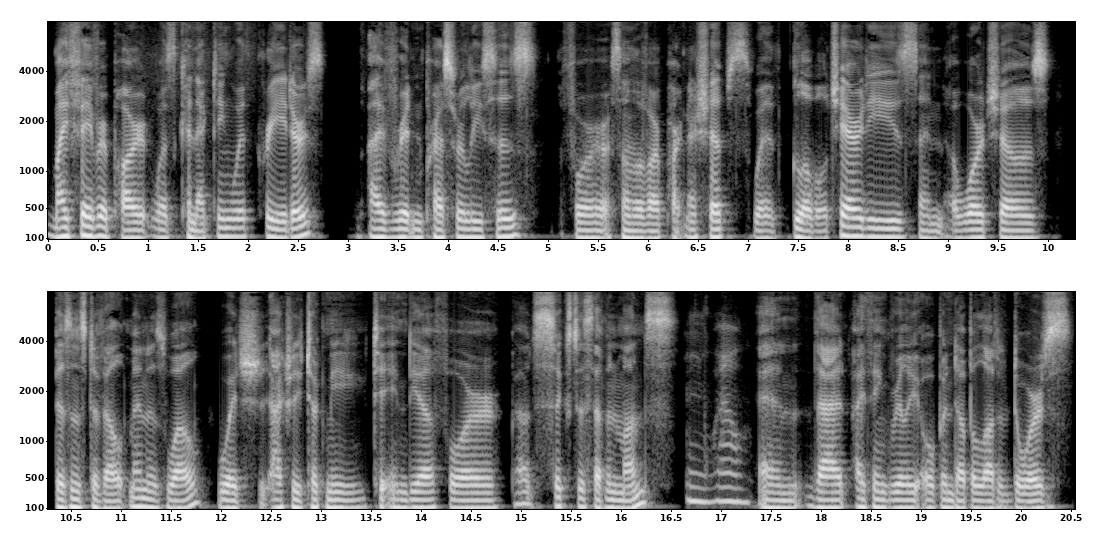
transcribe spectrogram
My favorite part was connecting with creators. I've written press releases for some of our partnerships with global charities and award shows business development as well, which actually took me to India for about six to seven months. Mm, wow. And that I think really opened up a lot of doors.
